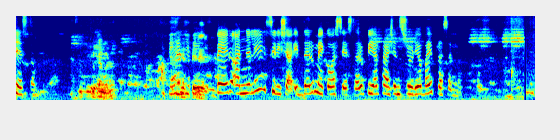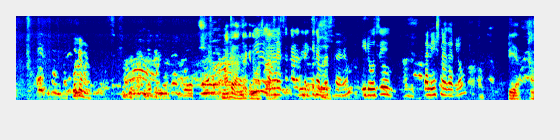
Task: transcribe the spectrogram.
చేస్తాం. పేరు. పేరు అంజలి శిరీష. ఇద్దరు మేక్ ఓవర్స్ చేస్తారు PR fashion studio by Prasanna అందరికీ నమస్కారం. అందరికీ నమస్కారం. ఈరోజు గణేష్ నగర్లో ప్రియా ఆ.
